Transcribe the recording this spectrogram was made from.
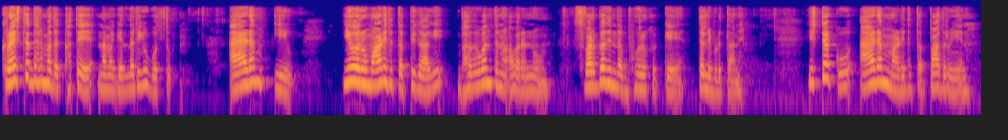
ಕ್ರೈಸ್ತ ಧರ್ಮದ ಕತೆ ನಮಗೆಲ್ಲರಿಗೂ ಗೊತ್ತು. Adam Eve. ಇವರು ಮಾಡಿದ ತಪ್ಪಿಗಾಗಿ ಭಗವಂತನು ಅವರನ್ನು ಸ್ವರ್ಗದಿಂದ ಭೂಲೋಕಕ್ಕೆ ತಳ್ಳಿಬಿಡುತ್ತಾನೆ. ಇಷ್ಟಕ್ಕೂ ಆ್ಯಡಮ್ ಮಾಡಿದ ತಪ್ಪಾದರೂ ಏನು?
